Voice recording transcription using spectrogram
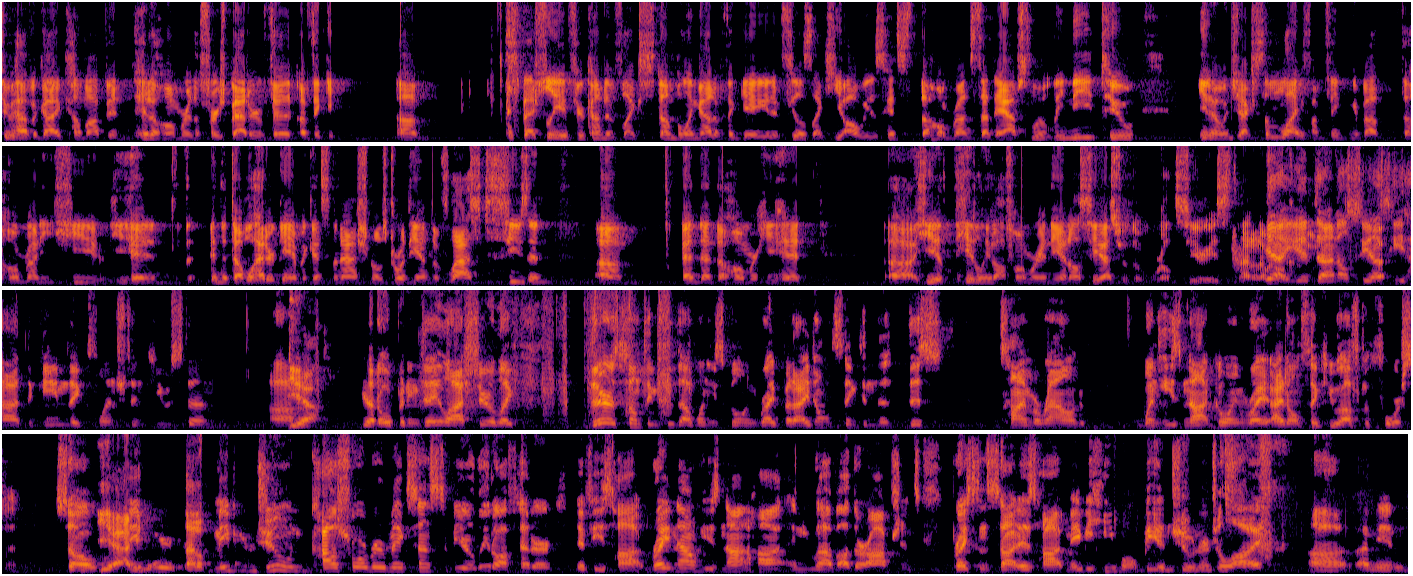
to have a guy come up and hit a homer the first batter of the of the game. Um, especially if you're kind of like stumbling out of the gate, it feels like he always hits the home runs that they absolutely need to, you know, inject some life. I'm thinking about the home run he he, he hit in the, in the doubleheader game against the Nationals toward the end of last season, um, and then the homer he hit. Uh, he hit, he hit a leadoff homer in the NLCS or the World Series. I don't know. Yeah, he had the NLCS. He had the game they clinched in Houston. Um, yeah. He had opening day last year. Like, there is something to that when he's going right, but I don't think in this, this time around, when he's not going right, I don't think you have to force it. So Yeah, I mean, maybe, maybe in June, Kyle Schwarber makes sense to be your leadoff hitter if he's hot. Right now, he's not hot, and you have other options. Bryson Stott is hot. Maybe he won't be in June or July. Uh, I mean,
